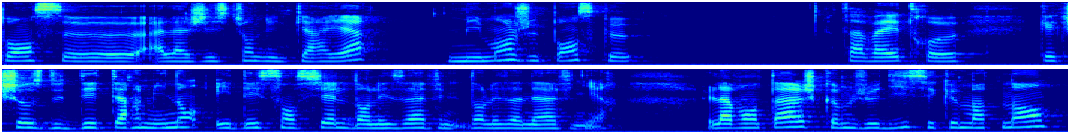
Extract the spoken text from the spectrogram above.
pense euh, à la gestion d'une carrière. Mais moi, je pense que ça va être euh, quelque chose de déterminant et d'essentiel dans, les années à venir. L'avantage, comme je dis, c'est que maintenant,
